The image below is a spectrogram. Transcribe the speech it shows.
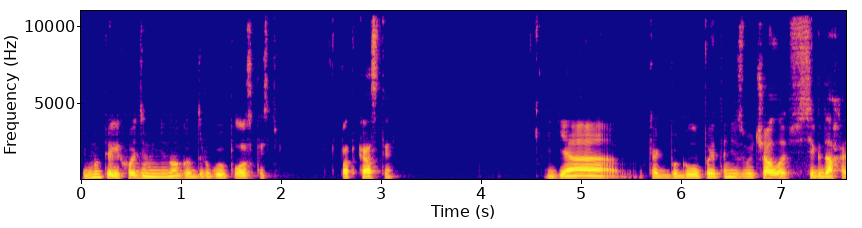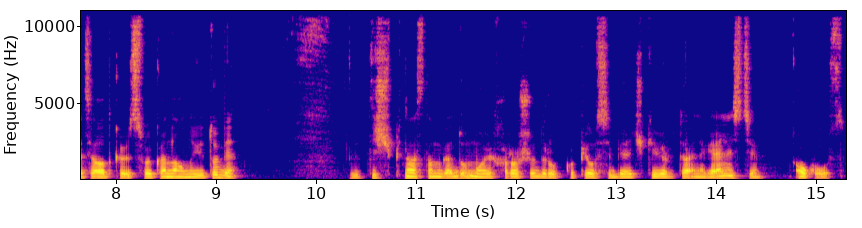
И мы переходим немного в другую плоскость, в подкасты. Я, как бы глупо это ни звучало, всегда хотел открыть свой канал на YouTube. В 2015 году мой хороший друг купил себе очки виртуальной реальности Oculus,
